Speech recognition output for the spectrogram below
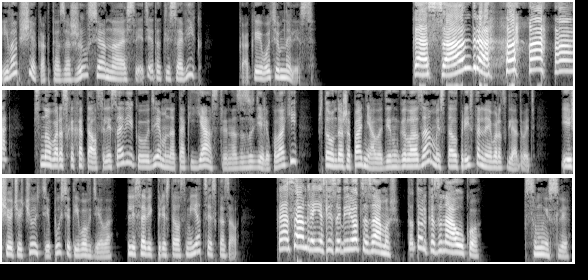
И вообще как-то зажился на свете этот лесовик, как и его темный лес. «Кассандра! Ха-ха-ха!» Снова расхохотался лесовик, и у демона так яственно зазудели кулаки, что он даже поднял один к глазам и стал пристально его разглядывать. Еще чуть-чуть и пустит его в дело. Лесовик перестал смеяться и сказал. «Кассандра, если соберется замуж, то только за науку». «В смысле?»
